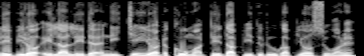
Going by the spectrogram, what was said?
နေပြည်တော်အေလာလေတဲ့အနီးကျေးရွာတစ်ခုမှဒေတာပြည်သူတို့ကပြောဆိုပါတယ်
